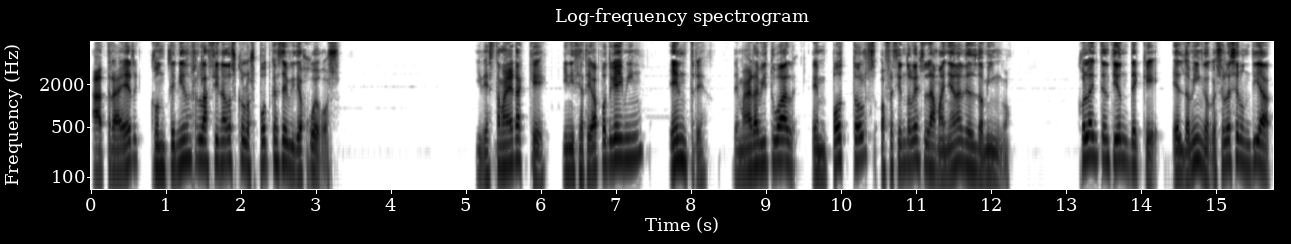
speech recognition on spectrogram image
a traer contenidos relacionados con los podcasts de videojuegos. Y de esta manera que Iniciativa Podgaming entre de manera habitual en PodTalks ofreciéndoles la mañana del domingo. Con la intención de que el domingo, que suele ser un día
